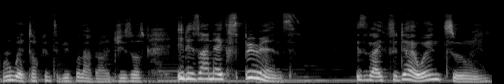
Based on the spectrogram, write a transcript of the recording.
when we're talking to people about Jesus. It is an experience. It's like today I went to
